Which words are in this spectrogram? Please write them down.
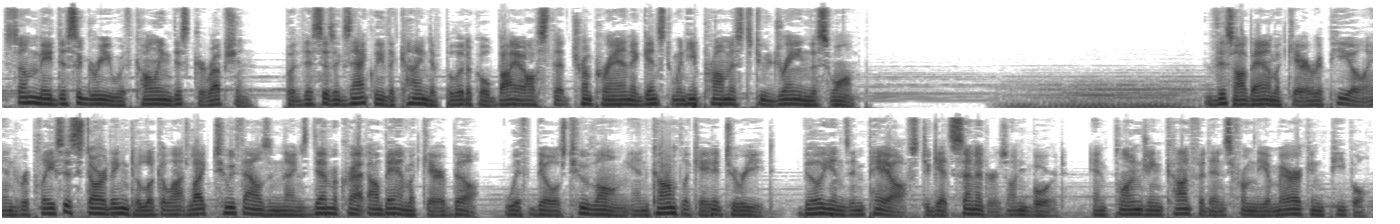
Some may disagree with calling this corruption, but this is exactly the kind of political bias that Trump ran against when he promised to drain the swamp. This Obamacare repeal and replace is starting to look a lot like 2009's Democrat Obamacare bill, with bills too long and complicated to read, billions in payoffs to get senators on board, and plunging confidence from the American people.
